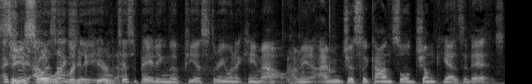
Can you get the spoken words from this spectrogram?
Actually, so I was weren't ready to actually hear that. anticipating the PS3 when it came out. I mean, I'm just a console junkie as it is.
